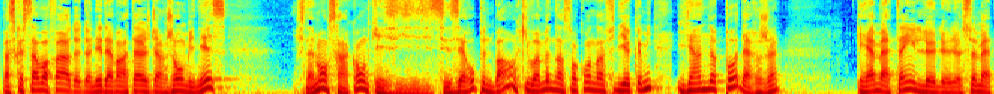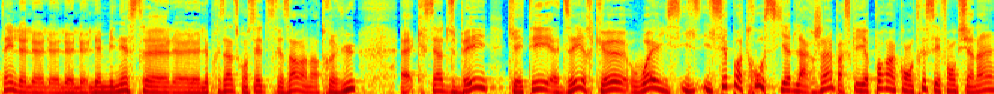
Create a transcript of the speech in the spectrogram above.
parce que ça va faire de donner davantage d'argent au ministre. finalement, on se rend compte que c'est zéro pin barre qu'il va mettre dans son compte en fidéocommis. Il n'y en a pas d'argent. Et un matin, le, ce matin, le, ministre, le, président du Conseil du Trésor en entrevue, euh, Christian Dubé, qui a été à dire que ouais, il, il, sait pas trop s'il y a de l'argent parce qu'il a pas rencontré ses fonctionnaires,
